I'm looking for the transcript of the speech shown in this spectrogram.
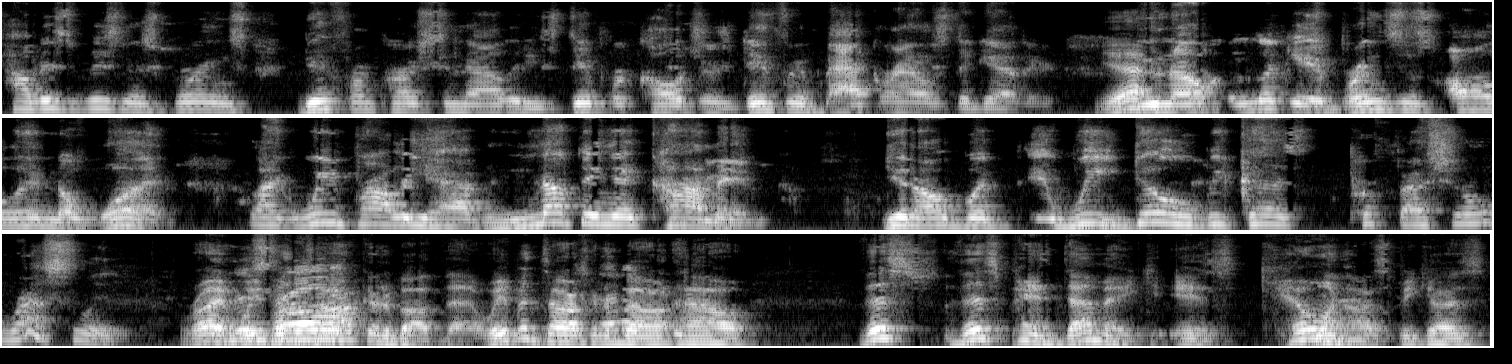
how this business brings different personalities, different cultures, different backgrounds together. Yeah, You know, look, it brings us all into one. Like we probably have nothing in common, you know, but we do because professional wrestling. right. We've been talking about that. We've been talking about how this this pandemic is killing us because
